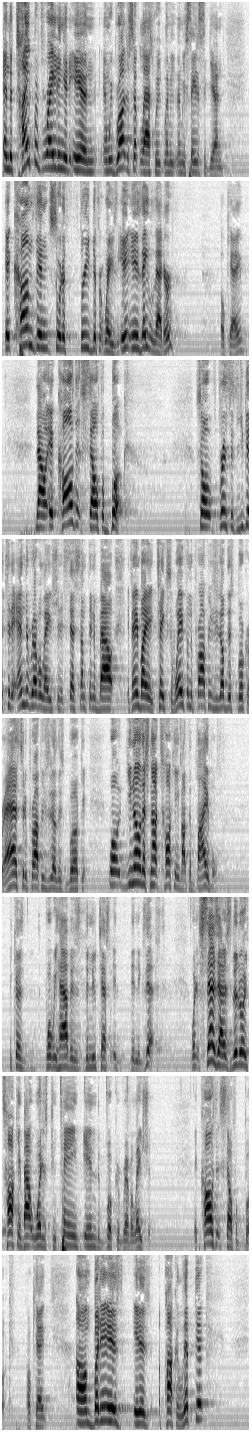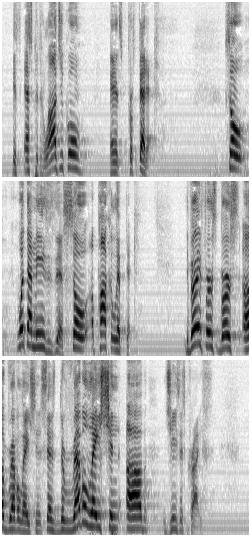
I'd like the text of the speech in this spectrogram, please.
and the type of writing it in, and we brought this up last week, let me, let me say this again. It comes in sort of three different ways. It is a letter, okay? Now, it calls itself a book. So, for instance, you get to the end of Revelation, it says something about if anybody takes away from the prophecies of this book or adds to the prophecies of this book, it, well, you know that's not talking about the Bible because what we have is the New Testament, it didn't exist. When it says that, it's literally talking about what is contained in the book of Revelation. It calls itself a book, okay? Um, but it is, it is apocalyptic, it's eschatological, and it's prophetic. So, what that means is this so, apocalyptic. The very first verse of Revelation, it says, the revelation of Jesus Christ.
